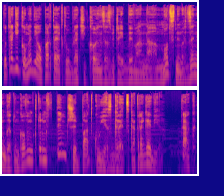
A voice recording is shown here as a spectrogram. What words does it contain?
To tragikomedia oparta, jak to u braci Cohen zazwyczaj bywa, na mocnym rdzeniu gatunkowym, którym w tym przypadku jest grecka tragedia. Tak,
